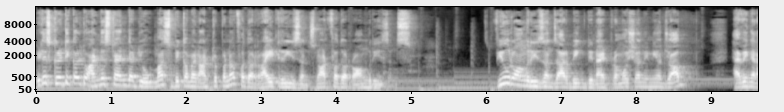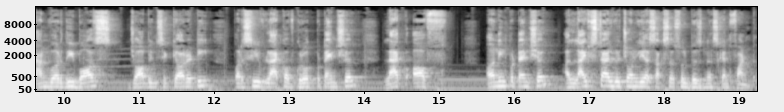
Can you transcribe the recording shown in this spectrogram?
It is critical to understand that you must become an entrepreneur for the right reasons, not for the wrong reasons. Few wrong reasons are being denied promotion in your job, having an unworthy boss, job insecurity, perceived lack of growth potential, lack of earning potential, a lifestyle which only a successful business can fund.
